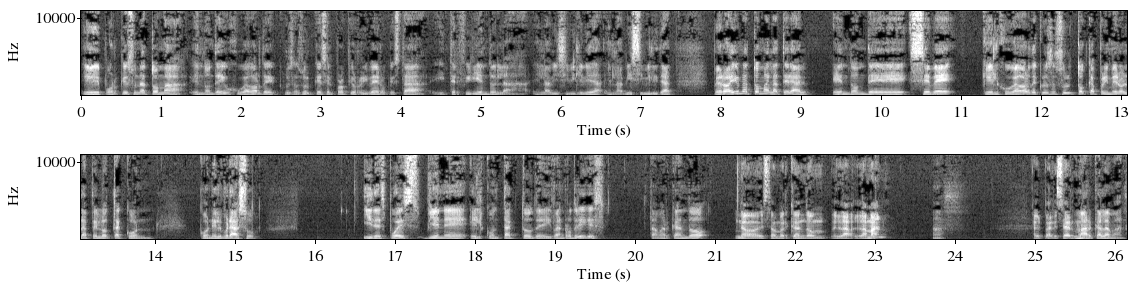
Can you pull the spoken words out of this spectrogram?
eh, porque es una toma en donde hay un jugador de Cruz Azul que es el propio Rivero que está interfiriendo en la, en la visibilidad, en la visibilidad, pero hay una toma lateral en donde se ve que el jugador de Cruz Azul toca primero la pelota con con el brazo y después viene el contacto de Iván Rodríguez. Está marcando... No, está marcando la, la mano. Ah. Al parecer. ¿no? Marca la mano.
